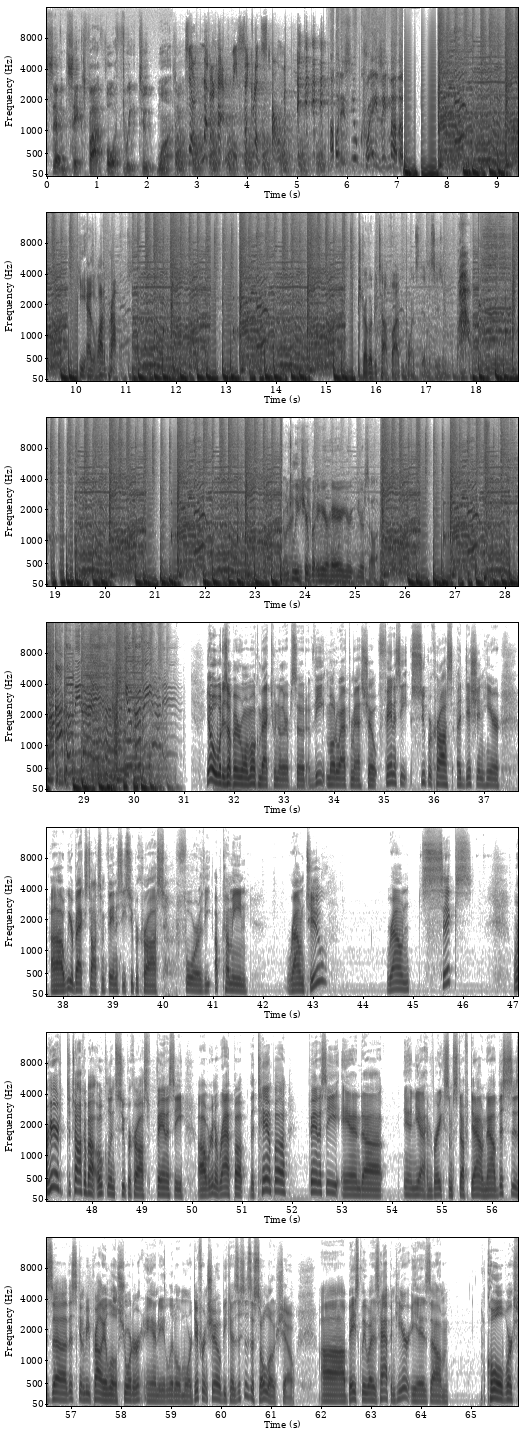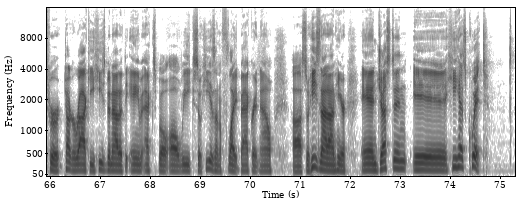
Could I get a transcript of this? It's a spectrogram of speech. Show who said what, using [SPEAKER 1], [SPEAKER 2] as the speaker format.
[SPEAKER 1] Seven, six, five, four, three, two, one.
[SPEAKER 2] You'll never have the sacred stone.
[SPEAKER 1] Oh, this you crazy mother.
[SPEAKER 3] He has a lot of problems.
[SPEAKER 4] Struggle to be top five in points at the end of the season.
[SPEAKER 3] Wow. on
[SPEAKER 5] bleach your, your hair, you're, you're a sellout.
[SPEAKER 3] Yo, what is up, everyone? Welcome back to another episode of the Moto Aftermath Show, Fantasy Supercross Edition. Here, uh, we are back to talk some Fantasy Supercross for the upcoming round two, round six. We're here to talk about Oakland Supercross Fantasy. Uh, we're gonna wrap up the Tampa Fantasy and uh, and yeah, and break some stuff down. Now this is uh, this is gonna be probably a little shorter and a little more different show because this is a solo show. Uh, basically, what has happened here is um, Cole works for Tucker Rocky. He's been out at the AIM Expo all week, so he is on a flight back right now. Uh, so he's not on here. And Justin, eh, he has quit.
